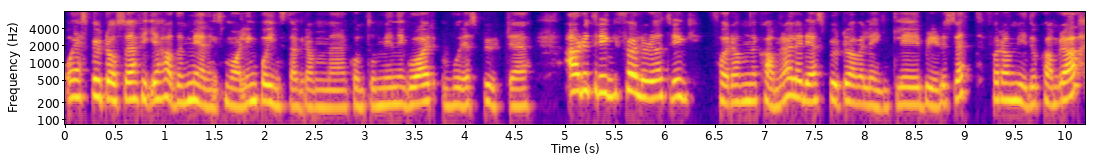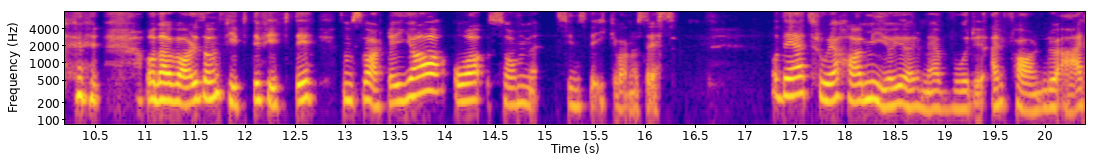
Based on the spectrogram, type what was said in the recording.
Og jeg spurte også, jeg, fikk, jeg hadde en meningsmåling på Instagram-kontoen min i går hvor jeg spurte er du trygg, føler du deg trygg foran kamera? Eller det jeg spurte var vel egentlig blir du svett foran videokamera? og da var det sånn 50-50 som svarte ja, og som syntes det ikke var noe stress. Og det tror jeg har mye å gjøre med hvor erfaren du er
